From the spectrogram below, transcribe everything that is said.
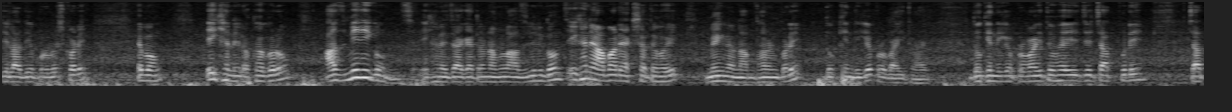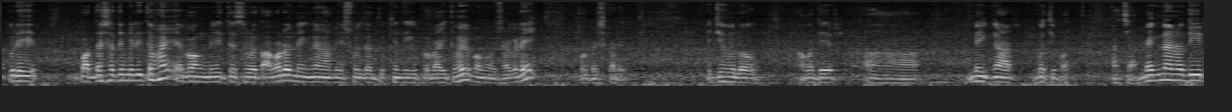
জেলা দিয়ে প্রবেশ করে এবং এইখানে লক্ষ্য করো, আজমিরিগঞ্জ, এখানে জায়গাটার নাম হলো আজমিরিগঞ্জ, এখানে আবার একসাথে হয়ে মেঘনা নাম ধারণ করে দক্ষিণ দিকে প্রবাহিত হয়। দক্ষিণ দিকে প্রবাহিত হয়ে যে চাঁদপুরে চাঁদপুরে পদ্মার সাথে মিলিত হয় এবং মিলিত স্রোত আবারও মেঘনা নামে সোজা দক্ষিণ দিকে প্রবাহিত হয়ে বঙ্গোপসাগরে প্রবেশ করে। এটি হলো আমাদের মেঘনার গতিপথ। আচ্ছা মেঘনা নদীর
